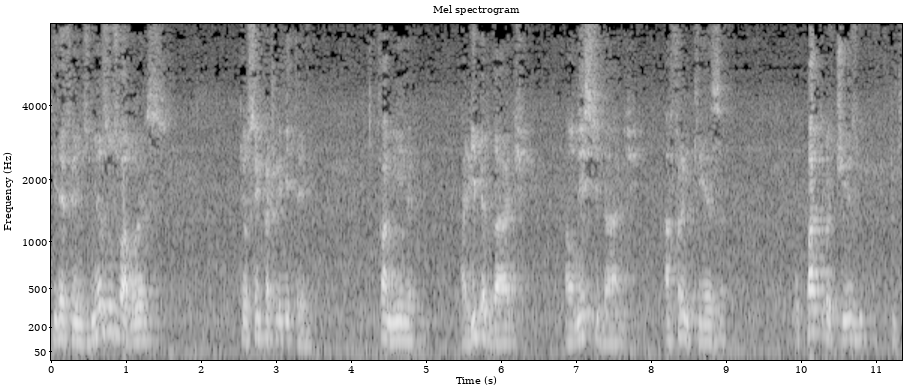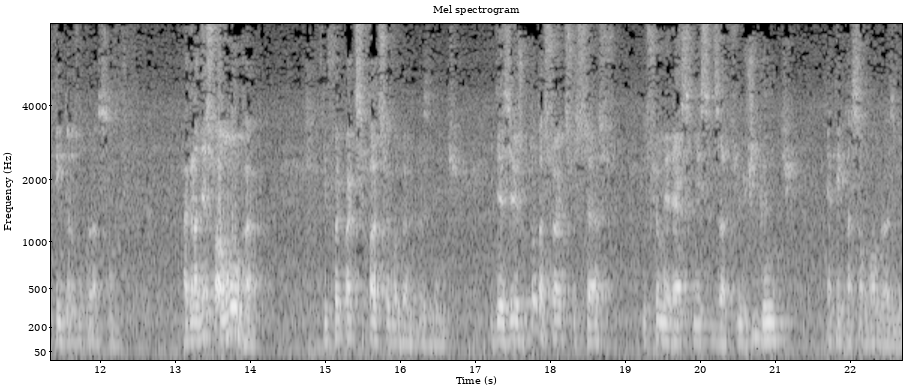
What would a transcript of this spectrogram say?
que defende os mesmos valores que eu sempre acreditei família, a liberdade, a honestidade, a franqueza, o patriotismo e que tem Deus no coração. Agradeço a honra que foi participar do seu governo, presidente, e desejo toda sorte e sucesso que o senhor merece nesse desafio gigante que é tentar salvar o Brasil.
